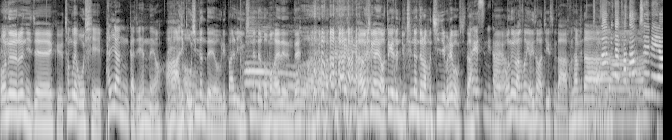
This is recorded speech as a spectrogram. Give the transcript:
오늘은 이제 그 1958년까지 했네요. 아, 네. 아직도 어. 50년대예요. 우리 빨리 60년대로 넘어가야 되는데. 다음 시간에 어떻게든 60년대로 한번 진입을 해 봅시다. 알겠습니다. 네, 오늘 방송 여기서 마치겠습니다 감사합니다. 감사합니다. 다 다음 주에 봬요. 감사합니다.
